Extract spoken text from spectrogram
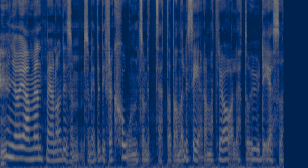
jag har ju använt mig av något som, som heter diffraktion som ett sätt att analysera materialet och ur det så,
